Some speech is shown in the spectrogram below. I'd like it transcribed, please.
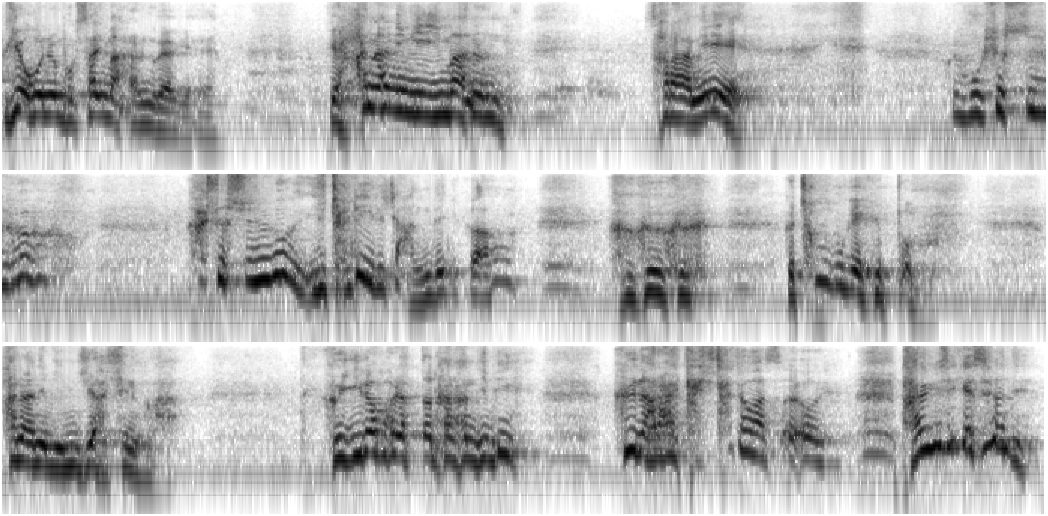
그게 오늘 목사님 말하는 거야, 그게. 그게 하나님이 임하는 사람이 오셨어요. 가셨어요. 이 절대 이러지 안 되니까. 그, 그, 그, 그 천국의 기쁨. 하나님 임재하시는 거야. 그 잃어버렸던 하나님이 그 나라에 다시 찾아왔어요. 다윗에게서는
